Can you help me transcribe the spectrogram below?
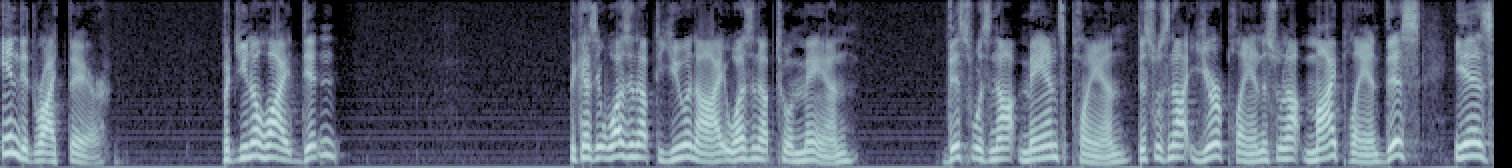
ended right there. But you know why it didn't? Because it wasn't up to you and I, it wasn't up to a man, this was not man's plan. This was not your plan. This was not my plan. This is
